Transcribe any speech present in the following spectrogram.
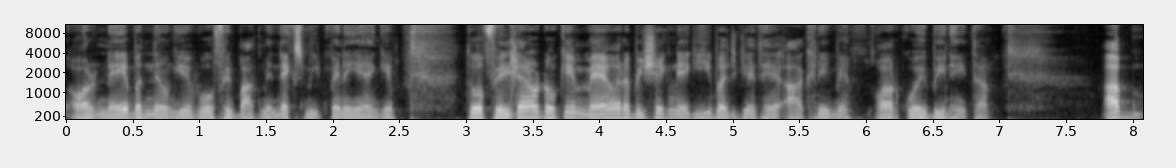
और नए बंदे होंगे, वो फिर बाद में नेक्स्ट मीट में नहीं आएँगे। तो फ़िल्टर आउट होके मैं और अभिषेक नेगी ही बच गए थे आखिरी में और कोई भी नहीं था। अब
